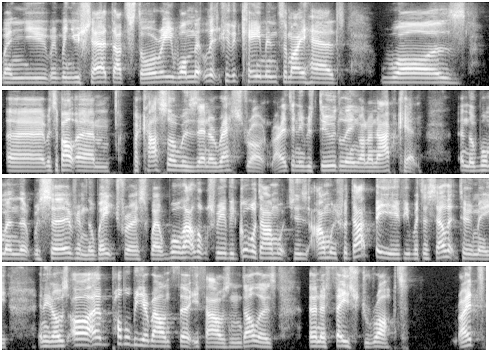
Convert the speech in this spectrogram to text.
When you when you shared that story, one that literally came into my head was uh, it was about um, Picasso was in a restaurant, right, and he was doodling on a napkin, and the woman that was serving the waitress, went, "Well, that looks really good. How much is? How much would that be if you were to sell it to me?" And he goes, "Oh, uh, probably around thirty thousand dollars." And her face dropped, right?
